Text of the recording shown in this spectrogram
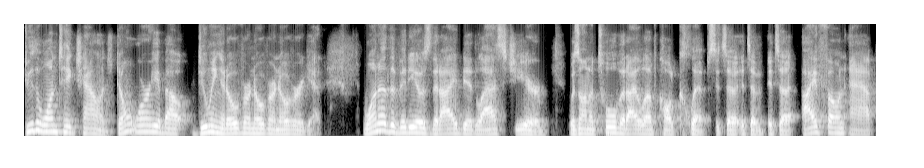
do the one take challenge. Don't worry about doing it over and over and over again one of the videos that I did last year was on a tool that I love called Clips. It's a it's a it's an iPhone app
